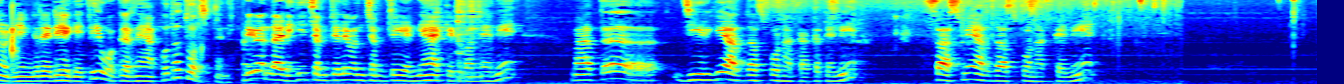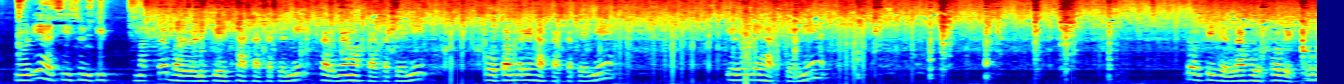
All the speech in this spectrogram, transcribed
ನೋಡಿ, ಹಿಂಗೆ ರೆಡಿ ಆಗೈತಿ. ಒಗ್ಗರಣೆ ಹಾಕೋದು ತೋರಿಸ್ತೇನೆ. ನೋಡಿ, ಒಂದು ಅಡಿಗೆ ಚಮಚಲಿ ಒಂದು ಚಮಚ ಎಣ್ಣೆ ಹಾಕಿಟ್ಕೊಂಡೇನಿ. ಮತ್ತು ಜೀರಿಗೆ ಅರ್ಧ ಸ್ಪೂನ್ ಹಾಕಾಕತ್ತೇನಿ. ಸಾಸಿವೆ ಅರ್ಧ ಸ್ಪೂನ್ ಹಾಕೇನಿ ನೋಡಿ ಹಸಿ ಶುಂಠಿ ಮತ್ತು ಬೆಳ್ಳುಳ್ಳಿ ಪೇಸ್ಟ್ ಹಾಕಾಕತ್ತೀನಿ. ಕರ್ಮೇವು ಹಾಕಾಕತ್ತೇನಿ. ಕೊತ್ತಂಬರಿ ಹಾಕಾಕತ್ತೇನಿ. ಈರುಳ್ಳಿ ಹಾಕ್ತೀನಿ. ಸ್ವಲ್ಪ ಇದೆಲ್ಲ ಹುರ್ಕೋಬೇಕು.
